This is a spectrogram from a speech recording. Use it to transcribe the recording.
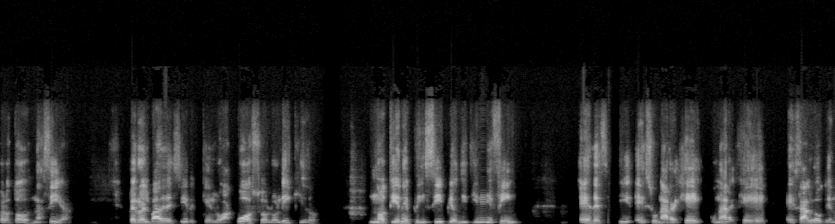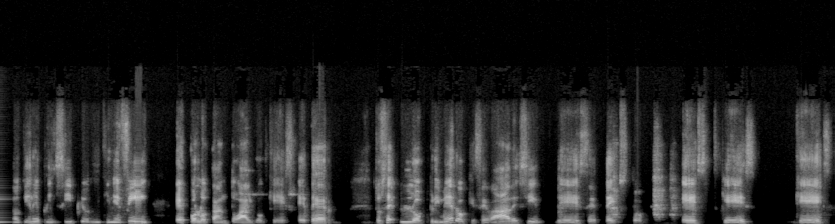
pero todos nacían. Pero él va a decir que lo acuoso, lo líquido, no tiene principio ni tiene fin. Es decir, es un arge. Un arge es algo que no tiene principio ni tiene fin es por lo tanto algo que es eterno. Entonces, lo primero que se va a decir de ese texto es que es que es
